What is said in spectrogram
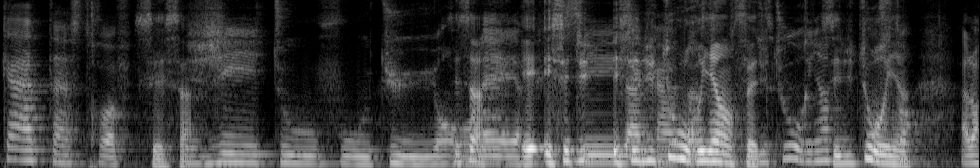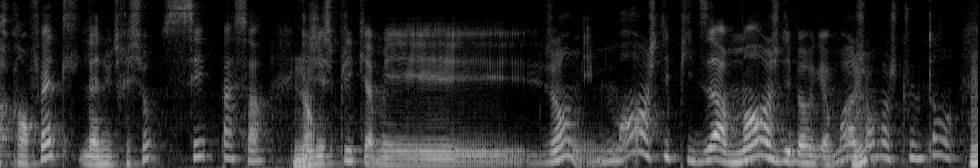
catastrophe. C'est ça. J'ai tout foutu en C'est l'air. Et, et c'est du, c'est tout ou rien en C'est fait. du tout ou rien. C'est du tout rien. Alors qu'en fait, la nutrition, c'est pas ça. J'explique à mes gens, mais mange des pizzas, mange des burgers. Moi, Hmm. j'en mange tout le temps. Hmm.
